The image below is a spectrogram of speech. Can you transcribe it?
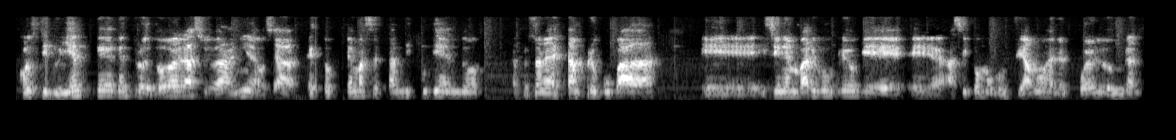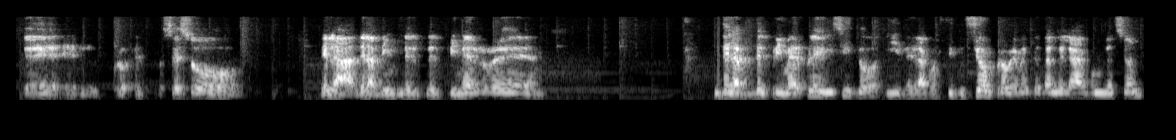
constituyente dentro de toda la ciudadanía. O sea, estos temas se están discutiendo, las personas están preocupadas, eh, y sin embargo creo que eh, así como confiamos en el pueblo durante el, proceso de la, de la, del, primer... Eh, del primer plebiscito y de la constitución propiamente tal de la convención,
